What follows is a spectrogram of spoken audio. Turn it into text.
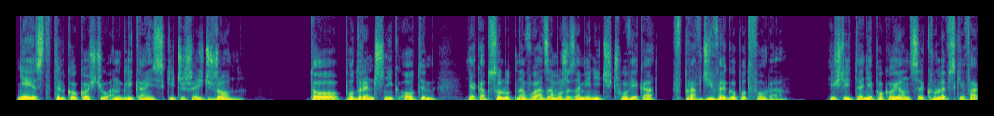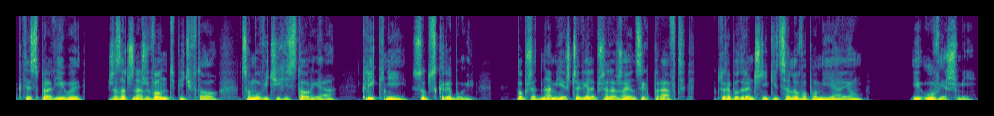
nie jest tylko kościół anglikański czy sześć żon. To podręcznik o tym, jak absolutna władza może zamienić człowieka w prawdziwego potwora. Jeśli te niepokojące królewskie fakty sprawiły, że zaczynasz wątpić w to, co mówi ci historia, kliknij, subskrybuj, bo przed nami jeszcze wiele przerażających prawd które podręczniki celowo pomijają. I uwierz mi,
